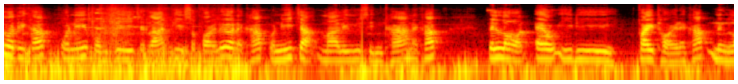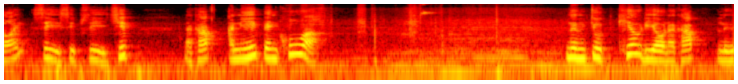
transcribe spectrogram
สวัสดีครับ วันนี้ผมพีจากร้าน P Spoiler นะครับ วันนี้จะมารีวิวสินค้านะครับ เป็นหลอด LED ไฟถอยนะครับ 144 ชิปนะครับ อันนี้เป็นขั้ว1จุดเขี้ยวเดียวนะครับ หรือ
